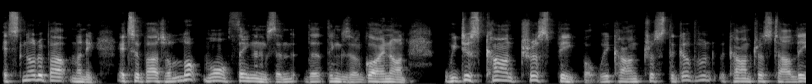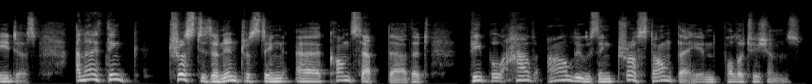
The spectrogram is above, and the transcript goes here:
It's not about money. It's about a lot more things than the things that are going on. We just can't trust people. We can't trust the government. We can't trust our leaders. And I think trust is an interesting uh, concept there that people have are losing trust, aren't they, in politicians?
